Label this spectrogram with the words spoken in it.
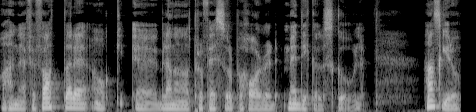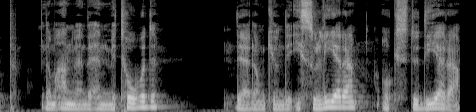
Och han är författare och eh, bland annat professor på Harvard Medical School. Hans grupp, de använde en metod där de kunde isolera och studera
